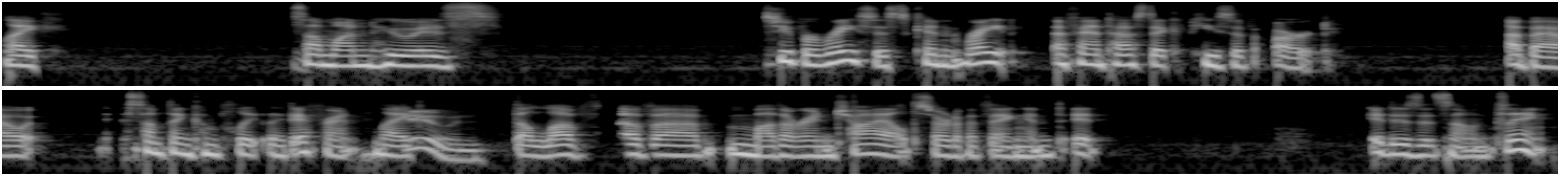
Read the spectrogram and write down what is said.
like someone who is super racist can write a fantastic piece of art about something completely different like the love of a mother and child sort of a thing and it it is its own thing.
